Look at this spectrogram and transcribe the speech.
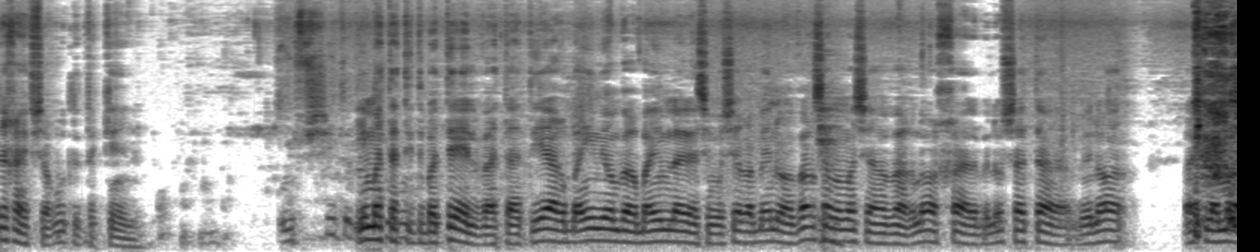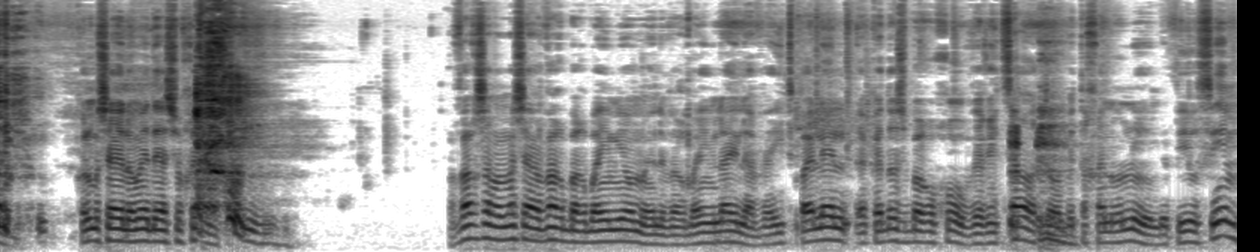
לך אפשרות לתקן. הוא הפשיט את אם אתה תתבטל ואתה תהיה 40 יום ו-40 לילה שמשה רבנו עבר שם מה שעבר, לא אכל ולא שתה ולא... רק למד. כל מה שהיה לומד היה שוכח. עבר שם מה שעבר ב-40 יום האלה ו-40 לילה והתפלל לקדוש ברוך הוא וריצה אותו בתחנונים, בפיוסים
